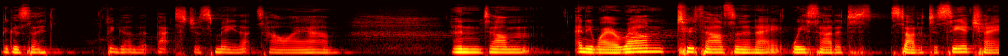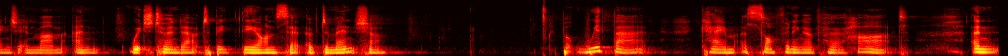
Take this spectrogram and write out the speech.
because they figure that that's just me, that's how I am. And um, anyway, around 2008, we started to, started to see a change in mum, and which turned out to be the onset of dementia. But with that came a softening of her heart and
